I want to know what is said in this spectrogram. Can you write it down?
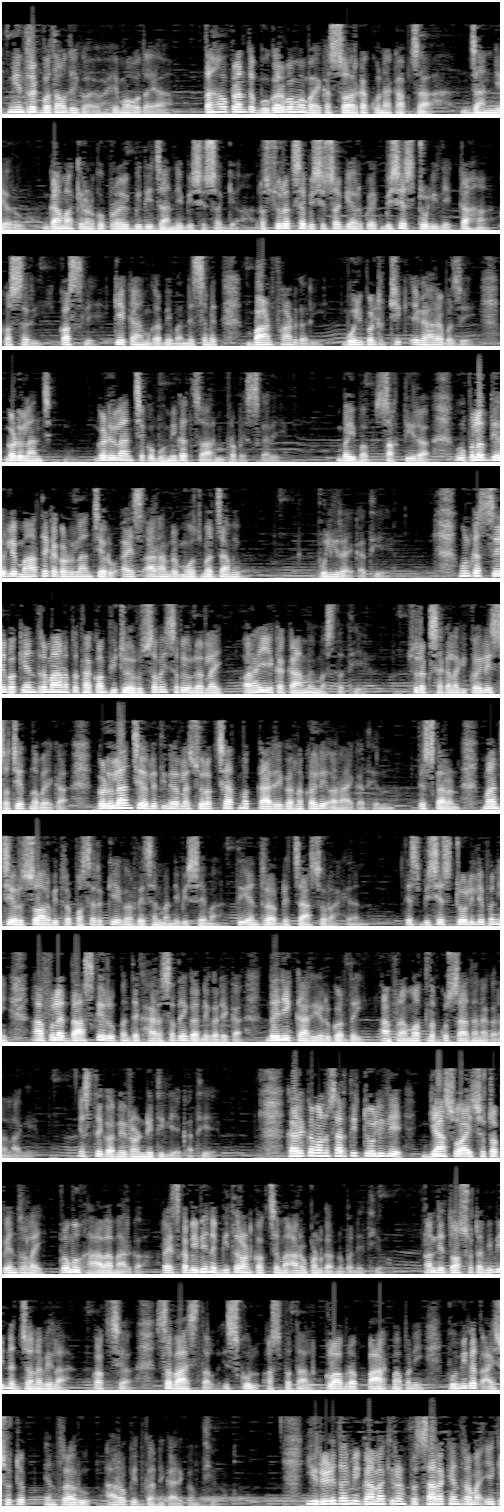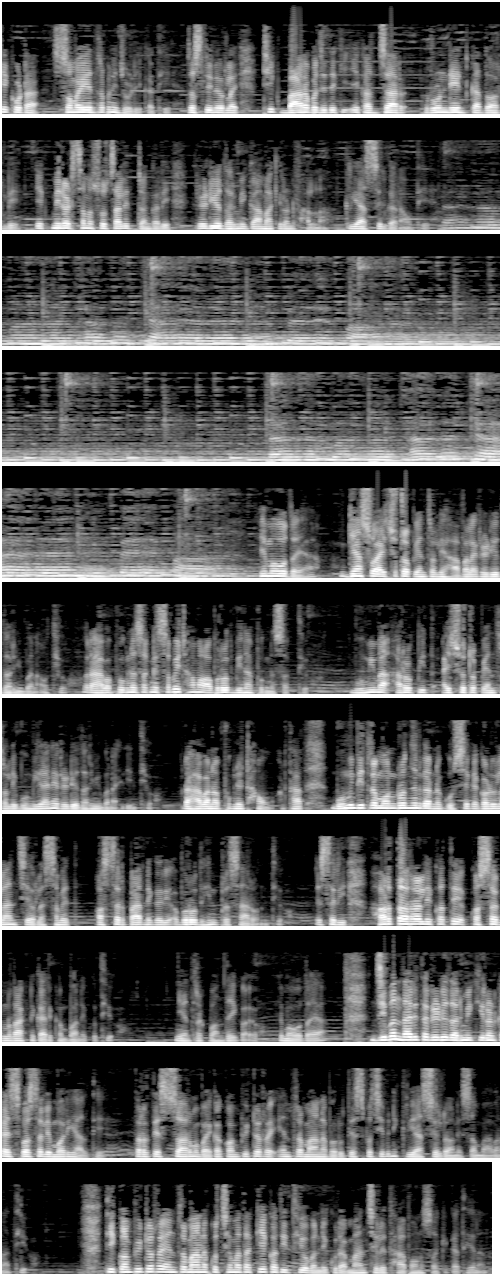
नियन्त्रक बताउँदै गयो हे महोदया तहाँ उपरान्त भूगर्भमा भएका सहरका कुना काप्चा जान्नेहरू गामा किरणको प्रयोग विधि जान्ने विशेषज्ञ र सुरक्षा विशेषज्ञहरूको एक विशेष टोलीले कहाँ कसरी कसले के काम गर्ने भन्ने समेत बाँडफाँड गरी भोलिपल्ट ठिक एघार बजे गडुलाञ्चे गडुलाञ्चेको भूमिगत सहरमा प्रवेश गरे। वैभव शक्ति र उपलब्धिहरूले मातेका गडुलाञ्चेहरू आयस आराम र मोज मजामै भुलिरहेका थिए। उनका सेवक यन्त्रमानव तथा कम्प्युटरहरू सबै सबै उनीहरूलाई अराइएका काममै मस्त थिए। सुरक्षाका लागि कहिल्यै सचेत नभएका गडुलान्छेहरूले तिनीहरूलाई सुरक्षात्मक कार्य गर्न कहिल्यै अराएका थिएनन् त्यसकारण मान्छेहरू सहरभित्र पसेर के गर्दैछन् भन्ने विषयमा ती यन्त्रहरूले चासो राखेनन्। त्यस विशेष टोलीले पनि आफूलाई दासकै रूपमा देखाएर सधैँ गर्ने गरेका दैनिक कार्यहरू गर्दै आफ्ना मतलबको साधना गर्न लागे। यस्तै गर्ने रणनीति लिएका थिए। कार्यक्रम अनुसार ती टोलीले ग्यास आइसोटप यन्त्रलाई प्रमुख हावामार्ग र यसका विभिन्न वितरण कक्षमा आरोपण गर्नुपर्ने थियो। अन्य दसवटा विभिन्न जनभेला कक्ष सभास्थल स्कुल अस्पताल क्लब र पार्कमा पनि भूमिगत आइसोटप यन्त्रहरू आरोपित गर्ने कार्यक्रम थियो। यी रेडियोधर्मी गामाकिरण प्रसारक यन्त्रमा एक एकवटा समय यन्त्र पनि जोडिएका थिए जसले यिनीहरूलाई ठिक बाह्र बजेदेखि एक हजार रोन्डेन्टका दरले एक मिनटसम्म स्वचालित ढङ्गले रेडियोधर्मी गामाकिरण फाल्न क्रियाशील गराउँथे। हे महोदया ग्यासो आइसोटप यन्त्रले हावालाई रेडियोधर्मी बनाउँथ्यो र हावा पुग्न सक्ने सबै ठाउँमा अवरोध बिना पुग्न सक्थ्यो। भूमिमा आरोपित आइसोटप यन्त्रले भूमिलाई नै रेडियोधर्मी बनाइदिन्थ्यो र हावा नपुग्ने ठाउँ अर्थात् भूमिभित्र मनोरञ्जन गर्न घुसेका गडुलान्छेहरूलाई समेत असर पार्ने गरी अवरोधहीन प्रसार हुन्थ्यो। यसरी हर तरहले कतै कसर नराख्ने कार्यक्रम बनेको थियो। नियन्त्रक भन्दै गयो हे महोदया जीवनधारी त रेडियोधर्मी किरणका स्पर्शले मरिहाल्थे तर त्यस सहरमा भएका कम्प्युटर र यन्त्र मानवहरू त्यसपछि पनि क्रियाशील रहने सम्भावना थियो। ती कम्प्युटर र यन्त्र मानवको क्षमता के कति थियो भन्ने कुरा मान्छेले थाहा पाउन सकेका थिएनन्।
